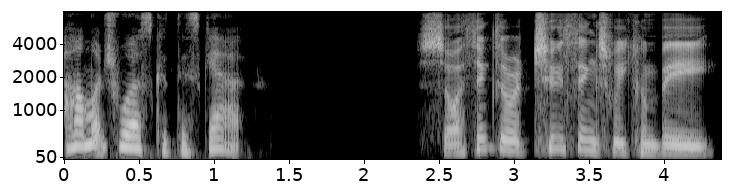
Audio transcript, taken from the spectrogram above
How much worse could this get? So I think there are two things we can be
